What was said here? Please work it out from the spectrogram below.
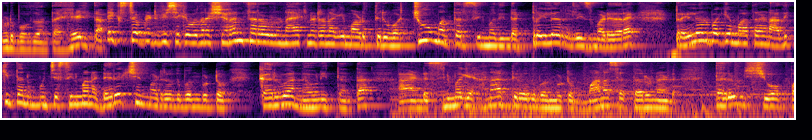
ನೋಡಬಹುದು ಅಂತ ಹೇಳ್ತಾ. ನೆಕ್ಸ್ಟ್ ಅಪ್ಡೇಟ್ ವಿಷಯಕ್ಕೆ ಬಂದರೆ ಶರಣ್ ಸರ್ ಅವರು ನಾಯಕ ನಟನಾಗಿ ಮಾಡುತ್ತಿರುವ ಚೂ ಮಂತರ್ ಸಿನಿಮಾದಿಂದ ಟ್ರೈಲರ್ ರಿಲೀಸ್ ಮಾಡಿದ್ದಾರೆ. ಟ್ರೈಲರ್ ಬಗ್ಗೆ ಮಾತಾಡೋಣ. ಅದಕ್ಕಿಂತ ಮುಂಚೆ ಸಿನಿಮಾನ ಡೈರೆಕ್ಷನ್ ಮಾಡಿರೋದು ಬಂದ್ಬಿಟ್ಟು ಕರ್ವ ನವನಿತ್ ಅಂತ. ಆ್ಯಂಡ್ ಸಿನಿಮಾಗೆ ಹಣ ಹಾಕ್ತಿರೋದು ಬಂದ್ಬಿಟ್ಟು ಮಾನಸ ತರುಣ್ ಆ್ಯಂಡ್ ತರುಣ್ ಶಿವಪ್ಪ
